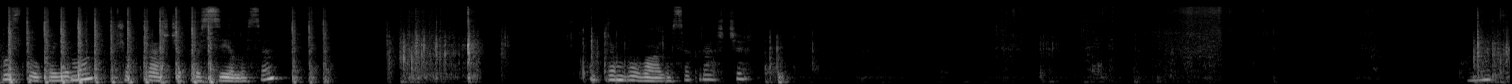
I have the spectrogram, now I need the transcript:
Постукаємо, щоб краще просілося. Утрамбувалося краще. Так.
